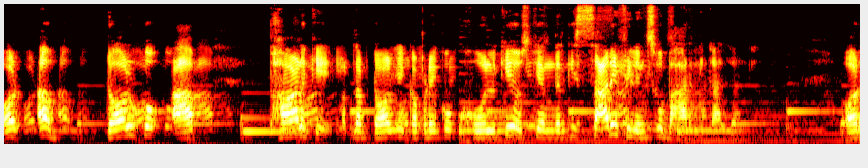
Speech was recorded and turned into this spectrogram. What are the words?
और अब डॉल को आप फाड़ के मतलब डॉल के कपड़े को खोल के उसके अंदर की सारी फीलिंग्स को बाहर निकाल लेंगे। और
